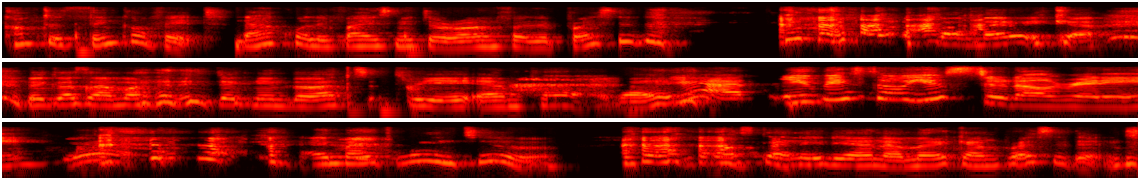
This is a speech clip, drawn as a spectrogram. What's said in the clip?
Come to think of it, that qualifies me to run for the president of America because I'm already taking that 3 a.m. call, right? Yeah, you'd be so used to it already. yeah, I might win too. First Canadian American president.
